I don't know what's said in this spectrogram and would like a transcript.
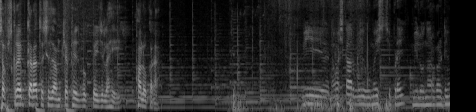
सबस्क्राईब करा तसेच आमच्या फेसबुक पेजलाही फॉलो करा. मी नमस्कार मी उमेश चिपळे मी लोणारकर टीम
